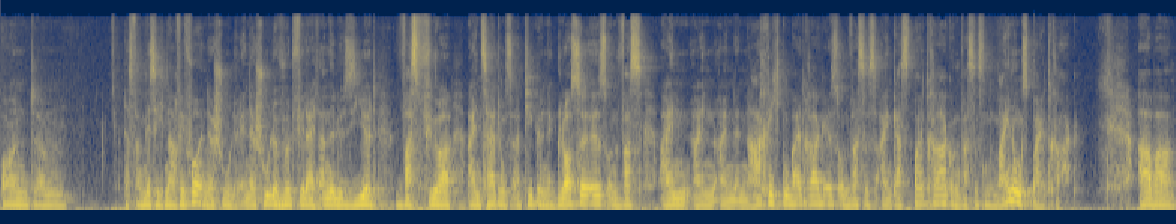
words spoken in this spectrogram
Und ähm, das vermisse ich nach wie vor in der Schule. In der Schule wird vielleicht analysiert, was für ein Zeitungsartikel eine Glosse ist und was ein, ein, ein Nachrichtenbeitrag ist und was ist ein Gastbeitrag und was ist ein Meinungsbeitrag. Aber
